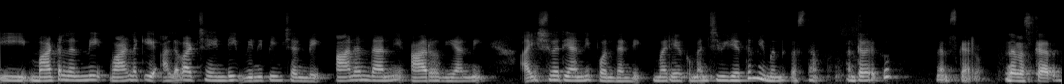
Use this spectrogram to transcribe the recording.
ఈ మాటలన్నీ వాళ్ళకి అలవాటు చేయండి వినిపించండి. ఆనందాన్ని ఆరోగ్యాన్ని ఐశ్వర్యాన్ని పొందండి. మరి ఒక మంచి వీడియోతో మీ ముందుకు వస్తాం. అంతవరకు నమస్కారం. నమస్కారం.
